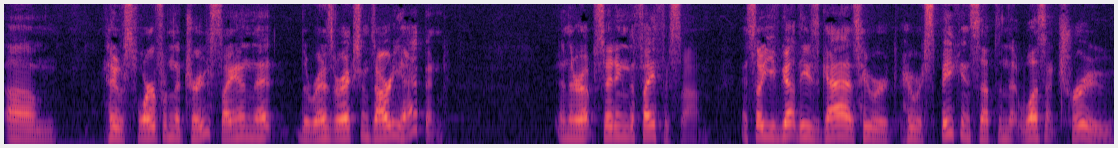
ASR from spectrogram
um, who swerved from the truth, saying that the resurrection's already happened. And they're upsetting the faith of some. And so you've got these guys who are who are speaking something that wasn't true,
